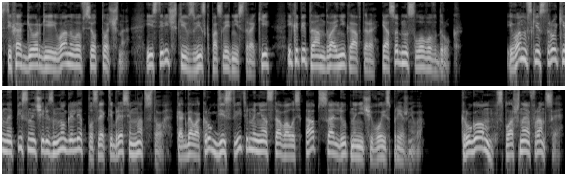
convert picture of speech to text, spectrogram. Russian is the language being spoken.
В стихах Георгия Иванова все точно. И истерический взвизг последней строки, и капитан, двойник автора, и особенно слово «вдруг». Ивановские строки написаны через много лет после октября 17-го, когда вокруг действительно не оставалось абсолютно ничего из прежнего. Кругом сплошная Франция.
